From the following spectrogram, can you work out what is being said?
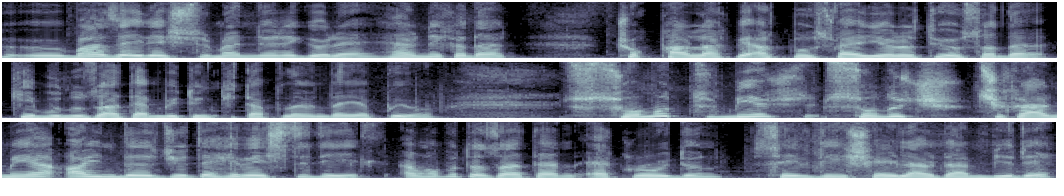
e, bazı eleştirmenlere göre her ne kadar çok parlak bir atmosfer yaratıyorsa da ki bunu zaten bütün kitaplarında yapıyor. Somut bir sonuç çıkarmaya aynı derecede hevesli değil. Ama bu da zaten Aykroyd'un sevdiği şeylerden biri.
